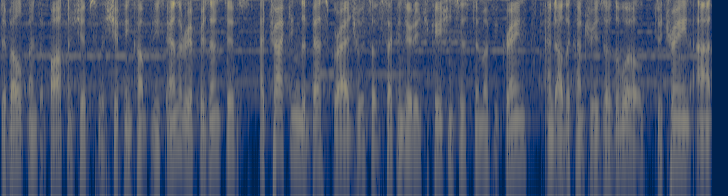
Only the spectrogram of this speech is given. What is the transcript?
development of partnerships with shipping companies and their representatives, attracting the best graduates of the secondary education system of Ukraine and other countries of the world to train at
